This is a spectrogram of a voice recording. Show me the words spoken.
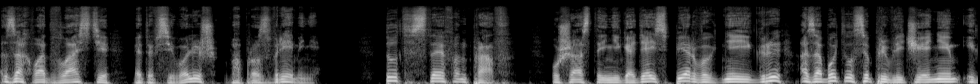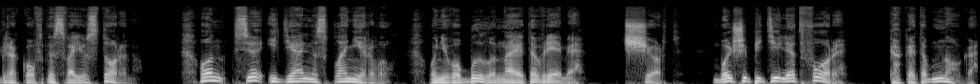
захват власти — это всего лишь вопрос времени. Тут Стефан прав. Ушастый негодяй с первых дней игры озаботился привлечением игроков на свою сторону. Он все идеально спланировал. У него было на это время. Черт, больше пяти лет форы. Как это много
